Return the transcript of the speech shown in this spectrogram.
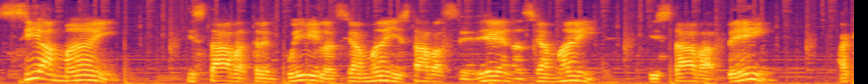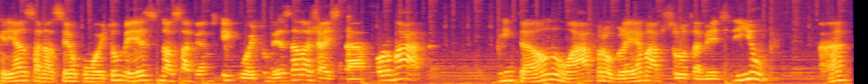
Se a mãe estava tranquila, se a mãe estava serena, se a mãe estava bem, a criança nasceu com oito meses, nós sabemos que com oito meses ela já está formada. Então não há problema absolutamente nenhum. Né?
